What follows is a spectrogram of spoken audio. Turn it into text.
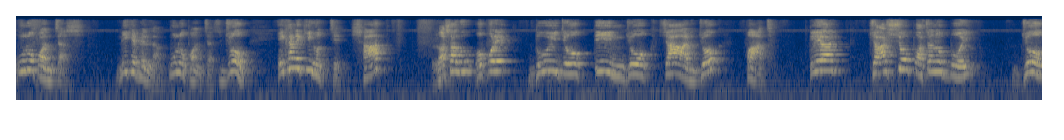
উনপঞ্চাশ লিখে ফেললাম উনপঞ্চাশ যোগ। এখানে কি হচ্ছে? সাত, লসাগু, ওপরে দুই যোগ তিন যোগ চার যোগ পাঁচ। ক্লিয়ার? চারশো পঁচানব্বই যোগ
